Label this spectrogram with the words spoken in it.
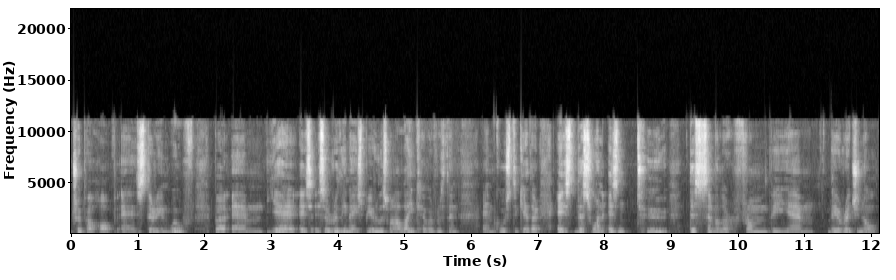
triple hop uh, Styrian Wolf. But um, yeah, it's it's a really nice beer. This one, I like how everything um, goes together. It's this one isn't too dissimilar from the um, the original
